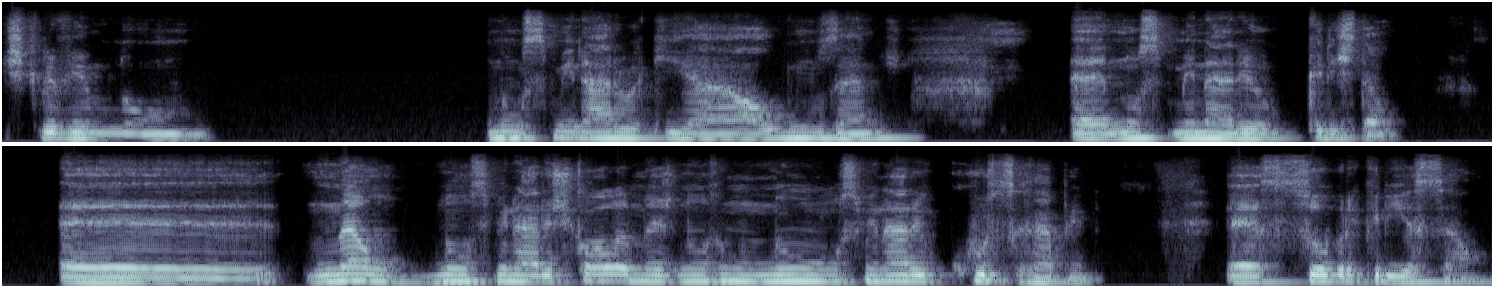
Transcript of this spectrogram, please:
Escrevi-me num, num seminário aqui há alguns anos, eh, num seminário cristão. Eh, não num seminário escola, mas num, num seminário curso rápido, eh, sobre criação.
